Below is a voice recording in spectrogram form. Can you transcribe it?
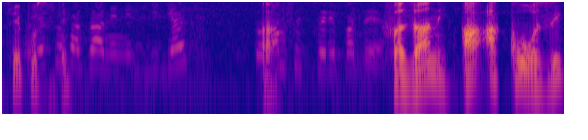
Це пусте. Якщо фазани не з'їдять, то А. нам щось перепаде. Фазани? А, а кози?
